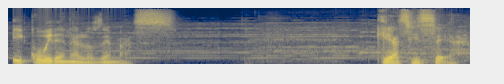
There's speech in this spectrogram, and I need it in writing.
y cuiden a los demás. Que así sea.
